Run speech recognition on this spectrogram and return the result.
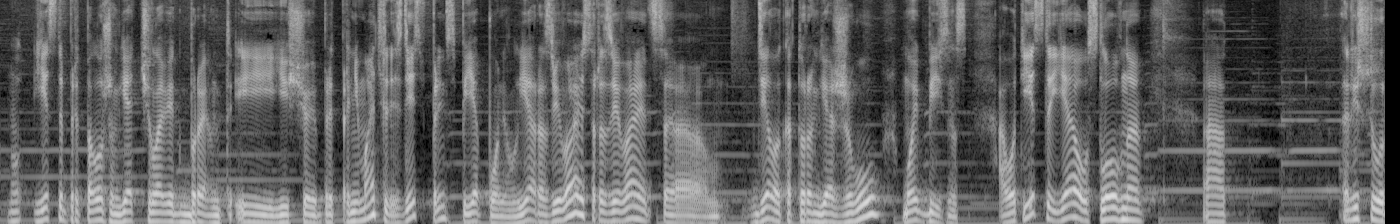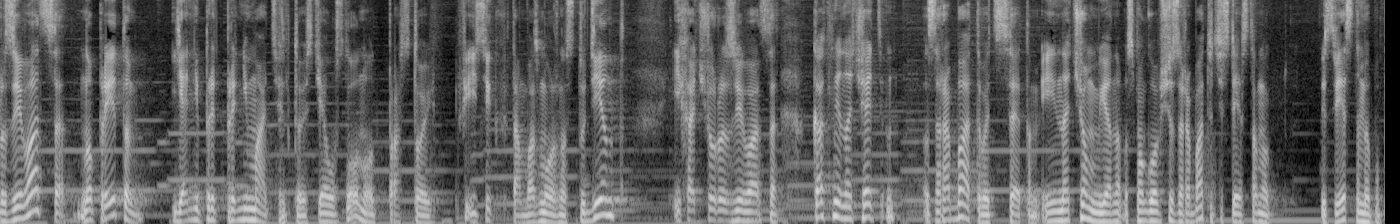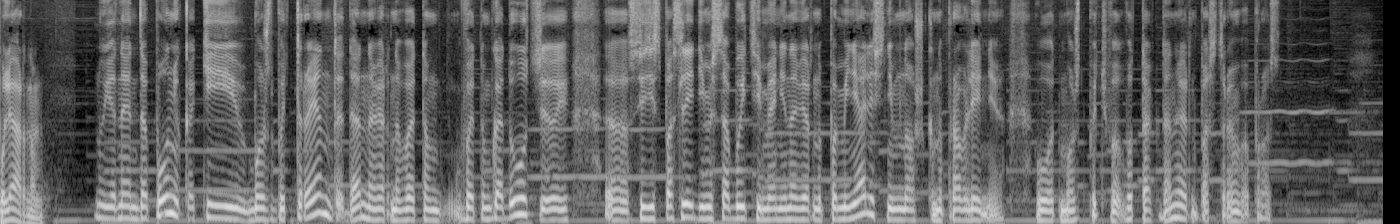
Ну, если, предположим, я человек-бренд и еще и предприниматель, здесь, в принципе, я понял. Я развиваюсь, развивается дело, которым я живу, мой бизнес. А вот если я условно а, решил развиваться, но при этом я не предприниматель, то есть я условно вот простой физик, там, возможно, студент, и хочу развиваться. Как мне начать зарабатывать с этим? И на чем я смогу вообще зарабатывать, если я стану известным и популярным? Ну, я, наверное, дополню, какие, может быть, тренды, да, наверное, в этом, в этом году э, в связи с последними событиями они, наверное, поменялись немножко направление. Вот, может быть, вот, вот так, да, наверное, построим вопрос.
